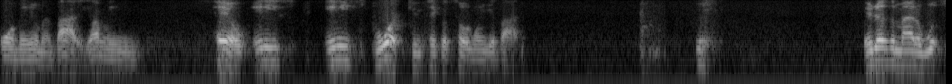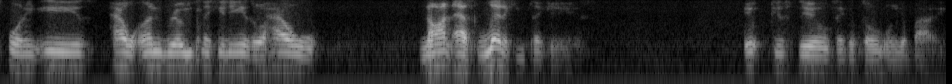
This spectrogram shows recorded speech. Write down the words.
on the human body. I mean, hell, any any sport can take a toll on your body. It doesn't matter what sport it is, how unreal you think it is, or how non-athletic you think it is. It can still take a toll on your body.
